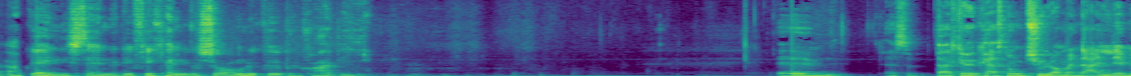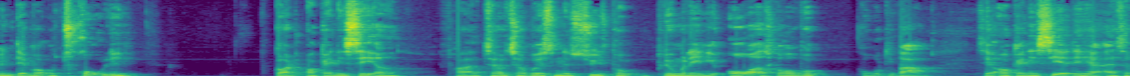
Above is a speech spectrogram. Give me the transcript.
Afghanistan, og det fik han jo så ovenikøbet ret i. Øhm, altså, der skal jo ikke have nogen tvivl om, at 9-11 dem var utrolig godt organiseret fra terroristernes synspunkt. Blev man egentlig overrasket over, hvor gode de var til at organisere det her? Altså,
